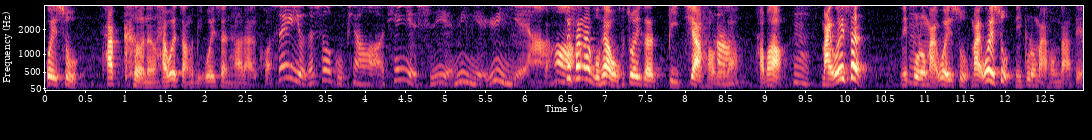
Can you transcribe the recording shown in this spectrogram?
位数它可能还会涨得比威盛还要来得快。所以有的时候股票啊，天也时也命也运也啊。这三张股票我做一个比较好了啦，好不好？嗯，买威盛你不如买位数，买位数你不如买宏达电。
